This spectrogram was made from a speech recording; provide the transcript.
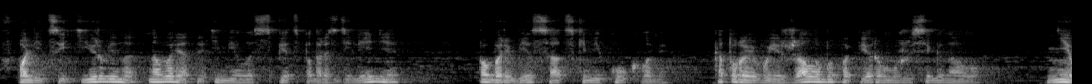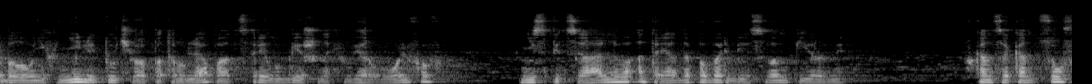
В полиции Ирвина навряд ли имелось спецподразделение по борьбе с адскими куклами – которая выезжала бы по первому же сигналу. Не было у них ни летучего патруля по отстрелу бешеных вервольфов, ни специального отряда по борьбе с вампирами. В конце концов,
